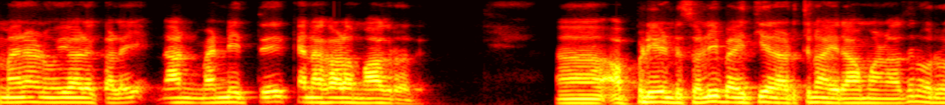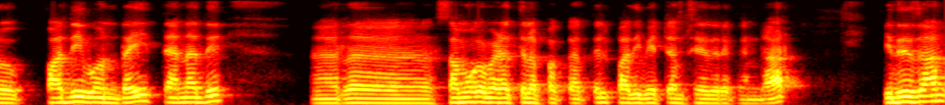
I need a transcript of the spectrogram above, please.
மன நோயாளிகளை நான் மன்னித்து கனகாலமாகிறது. ஆஹ் அப்படி என்று சொல்லி வைத்தியர் அர்ச்சனா ராமநாதன் ஒரு பதிவொன்றை தனது சமூக வலைத்தள பக்கத்தில் பதிவேற்றம் செய்திருக்கின்றார். இதுதான்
